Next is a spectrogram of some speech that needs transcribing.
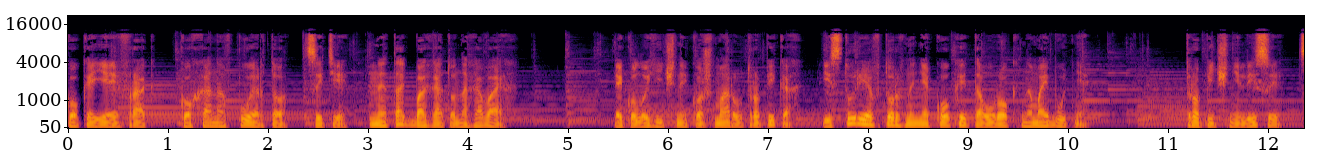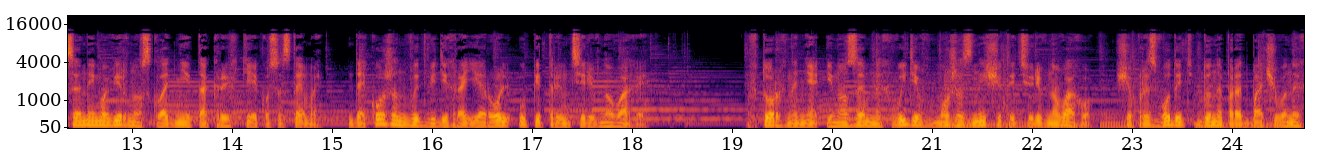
Кокеєфрак, кохана в Пуерто, Циті, не так багато на Гаваях. Екологічний кошмар у тропіках, історія вторгнення коки та урок на майбутнє. Тропічні ліси це неймовірно складні та крихкі екосистеми, де кожен вид відіграє роль у підтримці рівноваги. Вторгнення іноземних видів може знищити цю рівновагу, що призводить до непередбачуваних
